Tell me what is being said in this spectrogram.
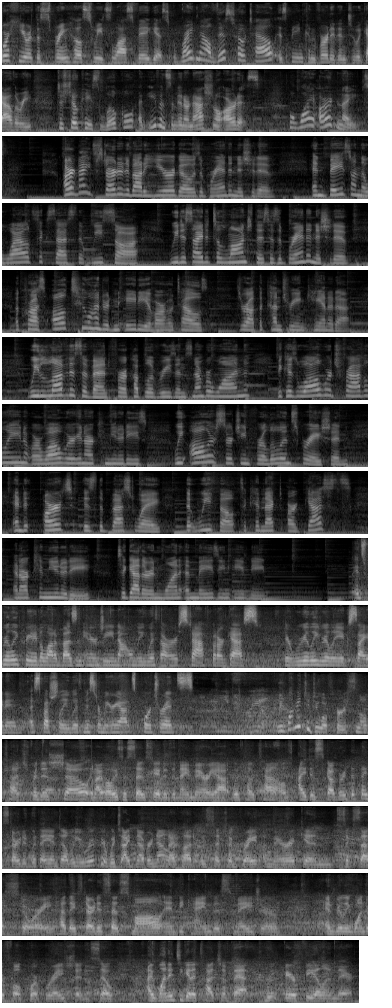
We're here at the SpringHill Suites Las Vegas. Right now, this hotel is being converted into a gallery to showcase local and even some international artists. But why Art Night? Art Night started about a year ago as a brand initiative, and based on the wild success that we saw, we decided to launch this as a brand initiative across all 280 of our hotels throughout the country and Canada. We love this event for a couple of reasons. Number one, because while we're traveling or while we're in our communities, we all are searching for a little inspiration, and art is the best way that we felt to connect our guests and our community together in one amazing evening. It's really created a lot of buzz and energy, not only with our staff, but our guests. They're really, really excited, especially with Mr. Marriott's portraits. We wanted to do a personal touch for this show, and I've always associated the name Marriott with hotels. I discovered that they started with A&W Root Beer, which I'd never known. I thought it was such a great American success story, how they started so small and became this major and really wonderful corporation. So I wanted to get a touch of that root beer feel in there.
